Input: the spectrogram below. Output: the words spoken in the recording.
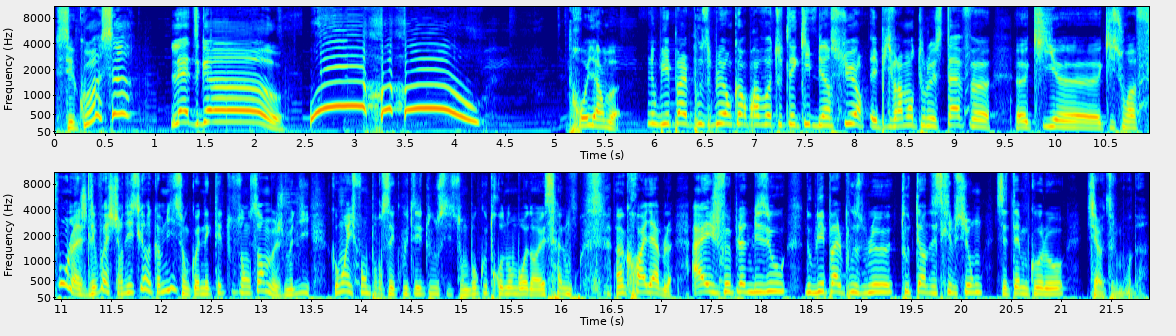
C'est quoi ça? Let's go! Wouhouhou! Trop yambe N'oubliez pas le pouce bleu, encore bravo à toute l'équipe bien sûr. Et puis vraiment tout le staff euh, euh, qui, euh, qui sont à fond là. Je les vois sur Discord comme dit, ils sont connectés tous ensemble. Je me dis comment ils font pour s'écouter tous? Ils sont beaucoup trop nombreux dans les salons. Incroyable. Allez je vous fais plein de bisous. N'oubliez pas le pouce bleu, tout est en description. C'était Mkolo, ciao tout le monde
